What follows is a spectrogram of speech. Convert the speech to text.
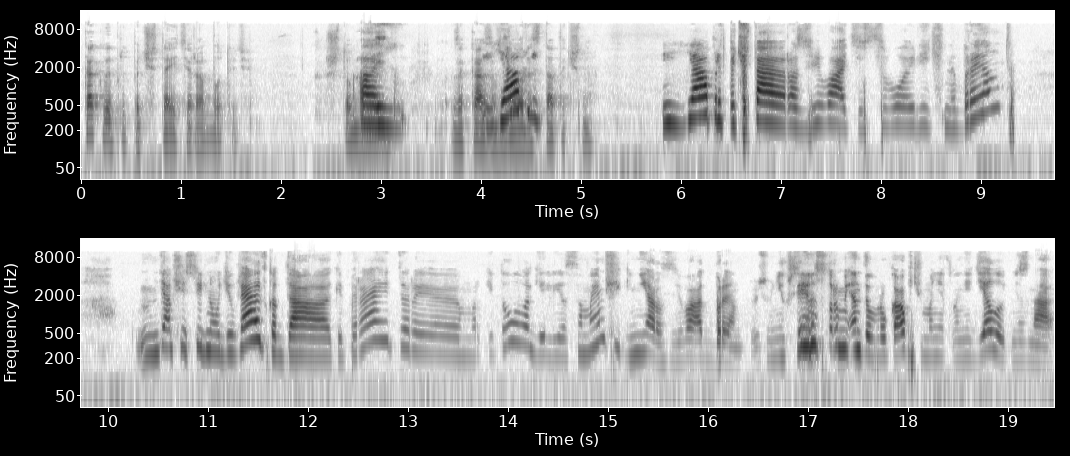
Как вы предпочитаете работать, чтобы а, заказов я было достаточно? Я предпочитаю развивать свой личный бренд. Меня вообще сильно удивляет, когда копирайтеры, маркетологи или СММщики не развивают бренд. То есть у них все инструменты в руках, почему они этого не делают, не знаю.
